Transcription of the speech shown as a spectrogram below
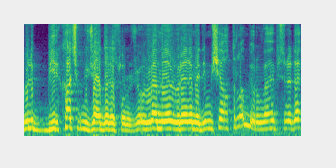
böyle birkaç mücadele sonucu öğrenmeye öğrenemediğim bir şey hatırlamıyorum ve hepsine de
